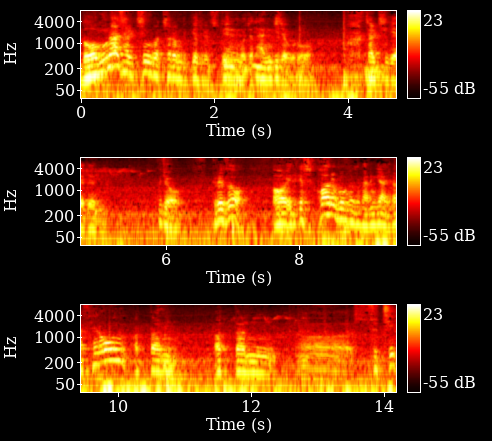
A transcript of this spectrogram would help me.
너무나 잘 친 것처럼 느껴질 수도 예, 있는 거죠. 예. 단기적으로. 확 잘 치게 된. 그죠? 그래서, 어, 이렇게 스코어를 보면서 가는 게 아니라 새로운 어떤, 어떤, 어, 수치?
